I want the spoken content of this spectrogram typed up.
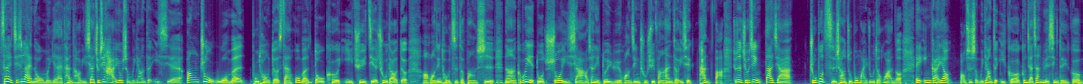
在接下来呢，我们也来探讨一下，究竟还有什么样的一些帮助我们普通的散户们都可以去接触到的啊黄金投资的方式。那可不可以也多说一下，好像你对于黄金储蓄方案的一些看法？就是究竟大家逐步持仓、逐步买入的话呢，诶，应该要保持什么样的一个更加战略性的一个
